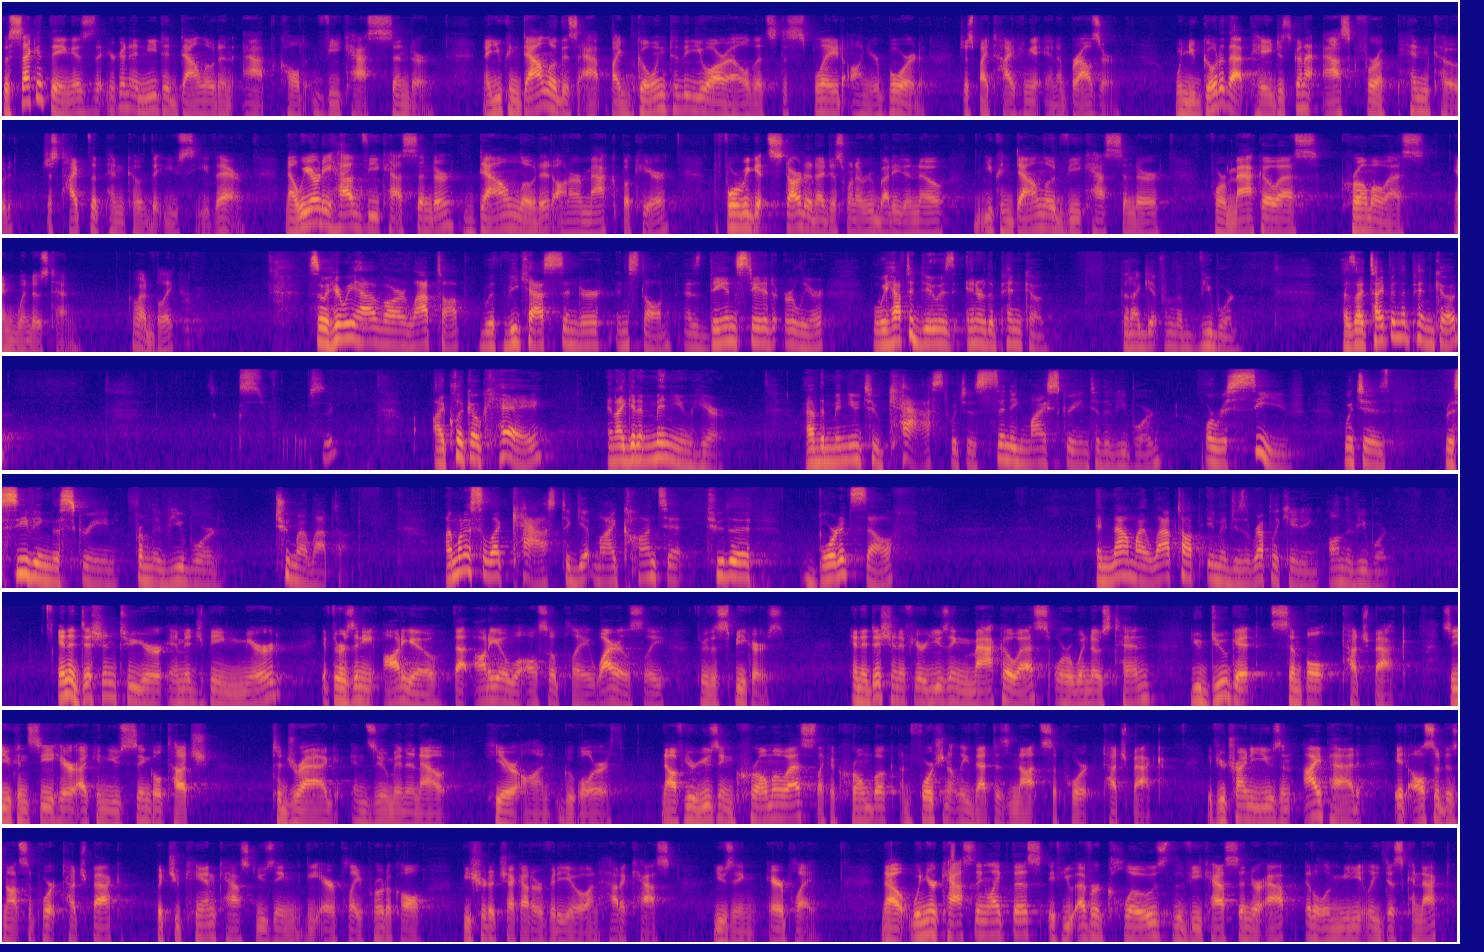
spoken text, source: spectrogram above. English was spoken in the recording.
The second thing is that you're going to need to download an app called VCast Sender. Now you can download this app by going to the URL that's displayed on your board, just by typing it in a browser. When you go to that page, it's going to ask for a PIN code. Just type the PIN code that you see there. Now we already have VCast Sender downloaded on our MacBook here. Before we get started, I just want everybody to know that you can download VCast Sender for Mac OS, Chrome OS, and Windows 10. Go ahead, Blake. So here we have our laptop with VCast Sender installed. As Dan stated earlier, what we have to do is enter the PIN code that I get from the viewboard. As I type in the PIN code, I click OK, and I get a menu here. I have the menu to cast, which is sending my screen to the viewboard, or receive, which is receiving the screen from the viewboard to my laptop. I'm going to select cast to get my content to the board itself. And now my laptop image is replicating on the viewboard. In addition to your image being mirrored, if there's any audio, that audio will also play wirelessly through the speakers. In addition, if you're using Mac OS or Windows 10, you do get simple touchback. So you can see here, I can use single touch to drag and zoom in and out here on Google Earth. Now, if you're using Chrome OS, like a Chromebook, unfortunately that does not support touchback. If you're trying to use an iPad, it also does not support touchback, but you can cast using the AirPlay protocol. Be sure to check out our video on how to cast using AirPlay. Now, when you're casting like this, if you ever close the VCast Sender app, it'll immediately disconnect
